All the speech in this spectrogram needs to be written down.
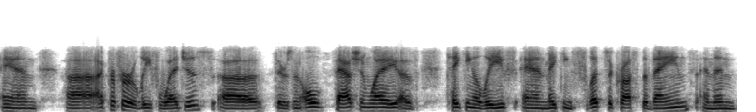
and uh, I prefer leaf wedges. Uh, there's an old fashioned way of taking a leaf and making slits across the veins and then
